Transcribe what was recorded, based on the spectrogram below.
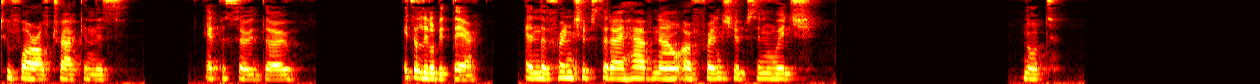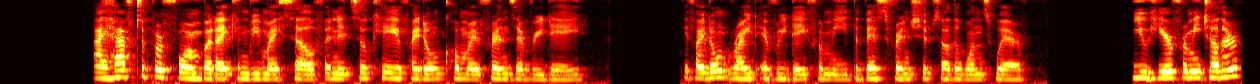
too far off track in this episode, though. It's a little bit there. And the friendships that I have now are friendships in which not I have to perform, but I can be myself, and it's okay if I don't call my friends every day. If I don't write every day for me, the best friendships are the ones where you hear from each other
